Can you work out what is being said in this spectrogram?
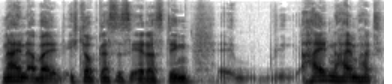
Nein, aber ich glaube, das ist eher das Ding. Äh, Heidenheim hat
